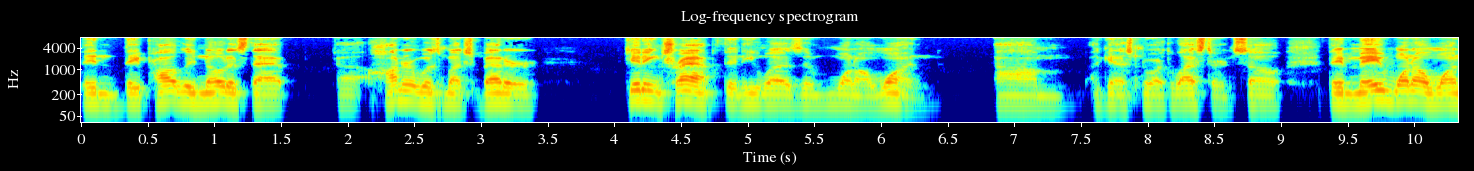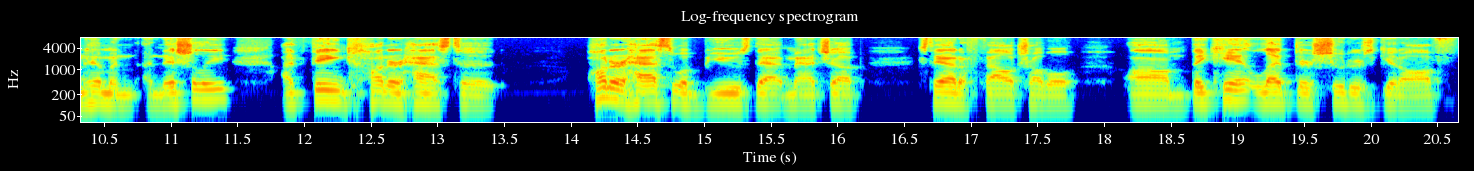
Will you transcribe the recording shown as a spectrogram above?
They they probably noticed that uh, Hunter was much better getting trapped than he was in one on one against Northwestern. So they may one on one him in, initially. I think Hunter has to Hunter has to abuse that matchup, stay out of foul trouble. Um, they can't let their shooters get off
